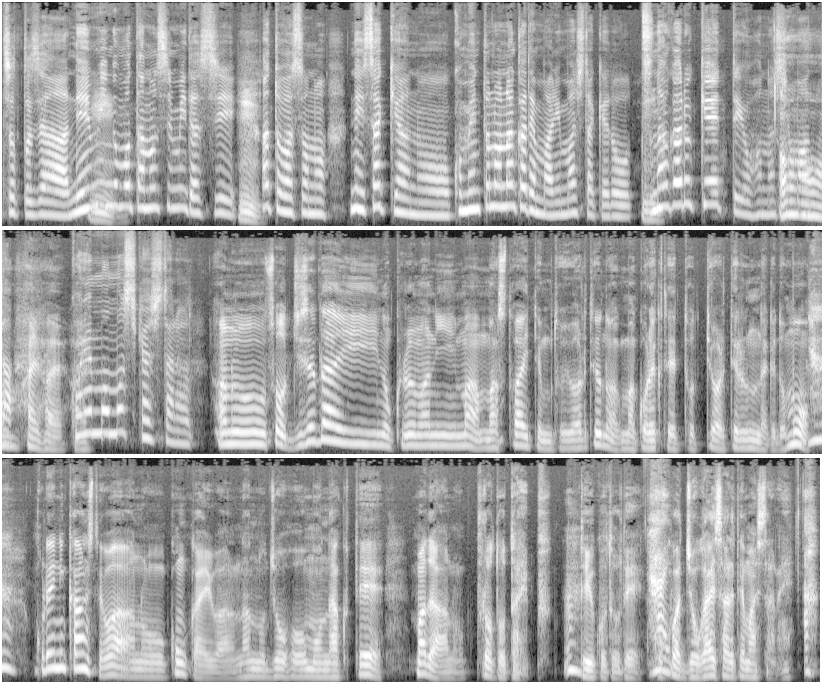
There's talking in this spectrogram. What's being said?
ちょっとじゃあネーミングも楽しみだし、うん、あとはそのねさっきあのコメントの中でもありましたけどつながる系っていう話もあった、はいはいはい、これももしかしたら。あのそう次世代の車に、まあ、マストアイテムと言われてるのは、まあ、コレクテッドって言われてるんだけども、これに関してはあの今回は何の情報もなくてまだあのプロトタイプということで、うん、ここは除外されてましたね。あ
